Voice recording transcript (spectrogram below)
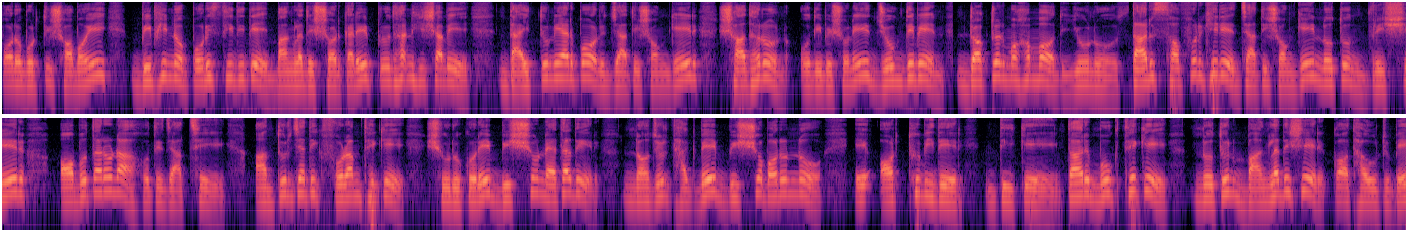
পরবর্তী সময়ে বিভিন্ন পরিস্থিতিতে বাংলাদেশ সরকারের প্রধান হিসাবে দায়িত্ব নেয়ার পর জাতিসংঘের সাধারণ অধিবেশনে যোগ দেবেন ডক্টর মোহাম্মদ ইউনুস। তার সফর ঘিরে জাতিসংঘে নতুন দৃশ্যের অবতারণা হতে যাচ্ছে। আন্তর্জাতিক ফোরাম থেকে শুরু করে বিশ্ব নেতাদের নজর থাকবে বিশ্ববরণ্য এ অর্থবিদের দিকে। তার মুখ থেকে নতুন বাংলাদেশের কথা উঠবে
